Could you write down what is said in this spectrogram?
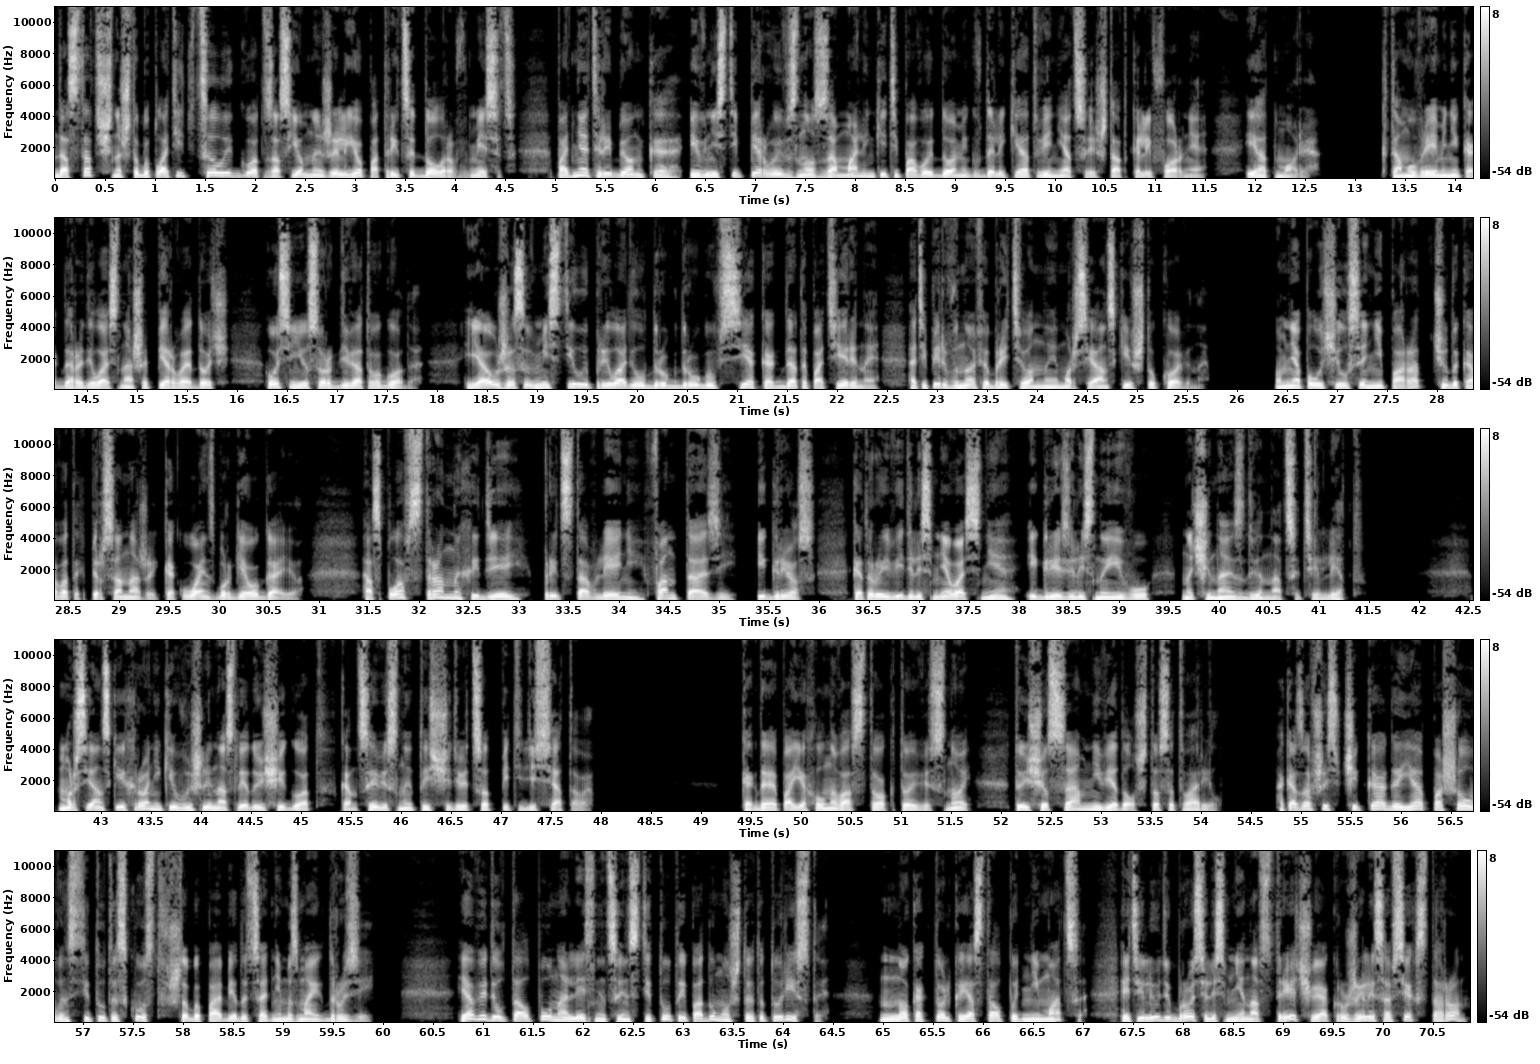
Достаточно, чтобы платить целый год за съемное жилье по 30 долларов в месяц, поднять ребенка и внести первый взнос за маленький типовой домик вдалеке от Венеции, штат Калифорния, и от моря. К тому времени, когда родилась наша первая дочь, осенью 49 -го года, я уже совместил и приладил друг к другу все когда-то потерянные, а теперь вновь обретенные марсианские штуковины. У меня получился не парад чудаковатых персонажей, как в Уайнсбурге Огайо, а сплав странных идей, представлений, фантазий и грез, которые виделись мне во сне и грезились наяву, начиная с 12 лет. «Марсианские хроники» вышли на следующий год, в конце весны 1950-го. Когда я поехал на восток той весной, то еще сам не ведал, что сотворил. Оказавшись в Чикаго, я пошел в Институт искусств, чтобы пообедать с одним из моих друзей. Я видел толпу на лестнице института и подумал, что это туристы. Но как только я стал подниматься, эти люди бросились мне навстречу и окружили со всех сторон.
